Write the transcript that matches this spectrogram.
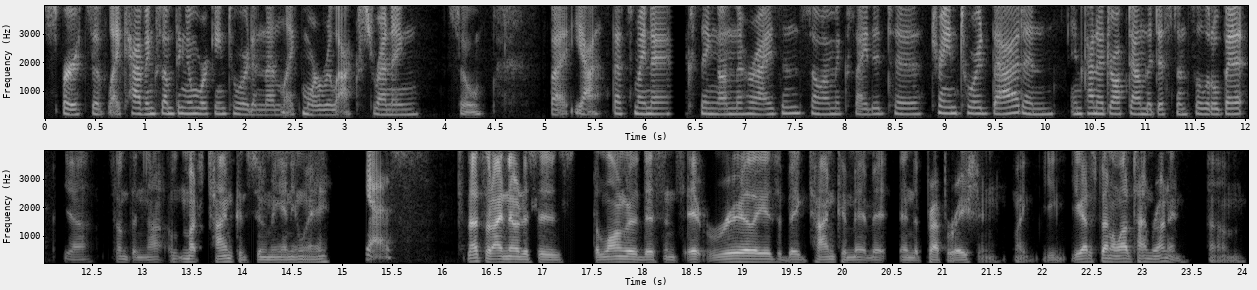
spurts of like having something I'm working toward and then like more relaxed running. So, but yeah, that's my next thing on the horizon. So I'm excited to train toward that and, and kind of drop down the distance a little bit. Yeah, something not much time consuming anyway. Yes. That's what I notice is the longer the distance, it really is a big time commitment in the preparation. Like you, you got to spend a lot of time running. Um,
